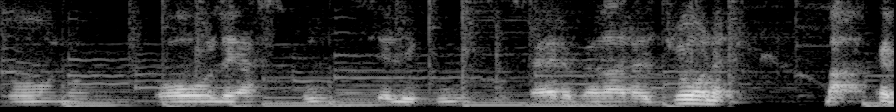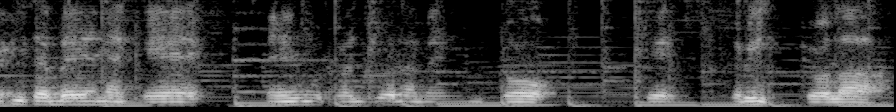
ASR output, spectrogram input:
sono le astuzie di cui si serve la ragione, ma capite bene che è un ragionamento che stricciola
